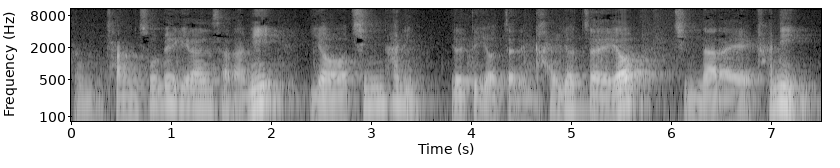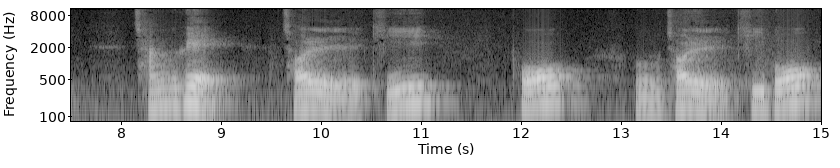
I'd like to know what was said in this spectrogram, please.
장, 장소백이라는 사람이 여진하니 이럴 때 여자는 갈여자예요. 진나라의 간이 장회 절기보 어, 절기보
